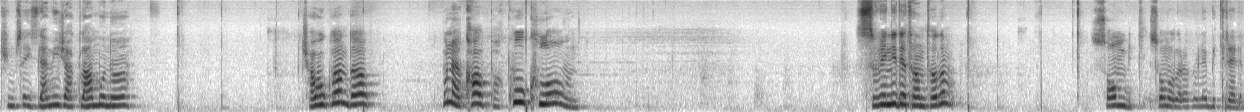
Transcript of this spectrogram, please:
Kimse izlemeyecek lan bunu. Çabuk lan da. Bu ne kalpa? Cool clown. Sven'i de tanıtalım. Son son olarak öyle bitirelim.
